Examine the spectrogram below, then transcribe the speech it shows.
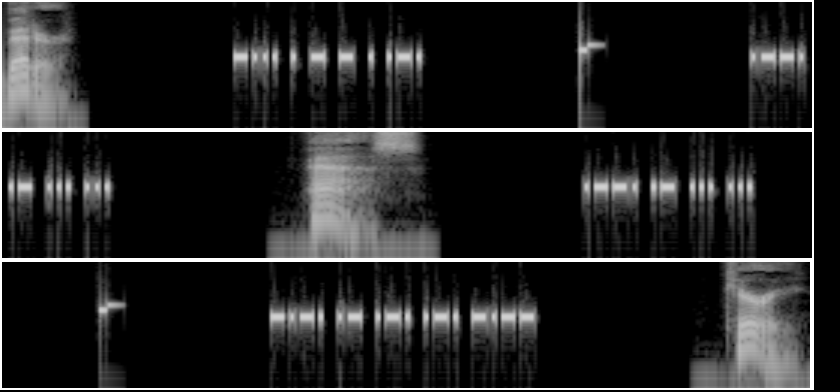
Better. Pass. Carry.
